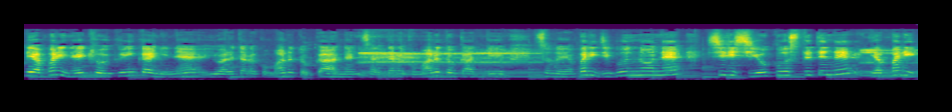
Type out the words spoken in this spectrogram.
でやっぱりね教育委員会にね言われたら困るとか何されたら困るとかっていうそのやっぱり自分のね私利私欲を捨ててねやっぱり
